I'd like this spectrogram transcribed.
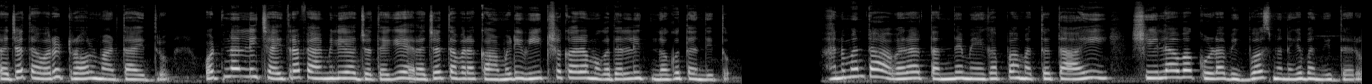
ರಜತ್ ಅವರು ಟ್ರೋಲ್ ಮಾಡ್ತಾ ಇದ್ರು. ಒಟ್ನಲ್ಲಿ ಚೈತ್ರ ಫ್ಯಾಮಿಲಿಯ ಜೊತೆಗೆ ರಜತ್ ಅವರ ಕಾಮಿಡಿ ವೀಕ್ಷಕರ ಮೊಗದಲ್ಲಿ ನಗು ತಂದಿತು ಹನುಮಂತ ಅವರ ತಂದೆ ಮೇಘಪ್ಪ ಮತ್ತು ತಾಯಿ ಶೀಲಾವ ಕೂಡ ಬಿಗ್ ಬಾಸ್ ಮನೆಗೆ ಬಂದಿದ್ದರು.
